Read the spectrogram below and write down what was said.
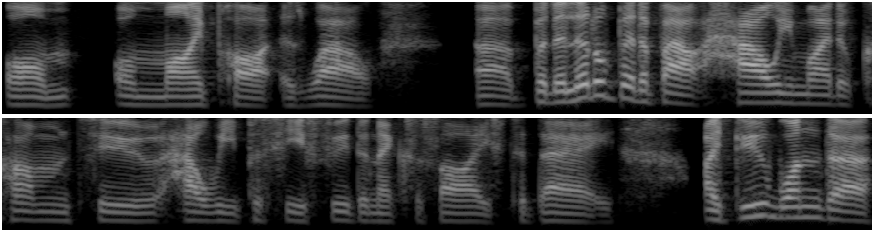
on on my part as well. Uh, but a little bit about how we might have come to how we perceive food and exercise today. I do wonder.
